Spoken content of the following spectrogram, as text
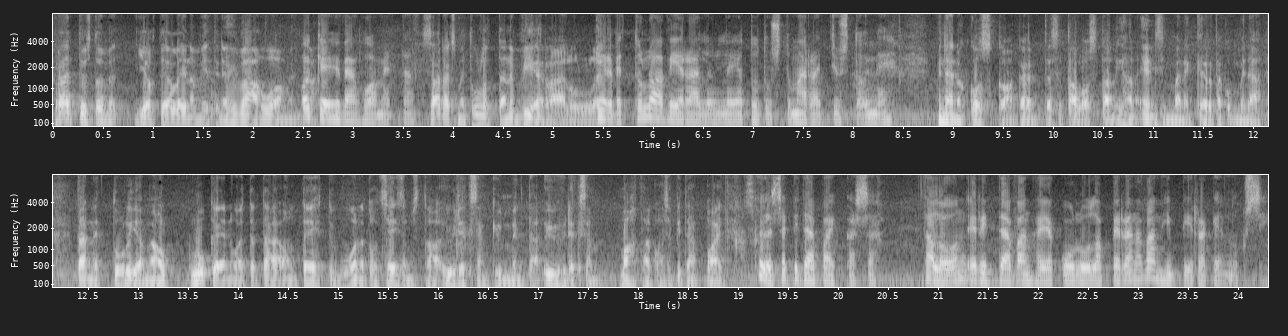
Raittiustoimijohtaja Leena Miettinen, hyvää huomenta. Oikein hyvää huomenta. Saadaanko me tulla tänne vierailulle? Tervetuloa vierailulle ja tutustumaan raittiustoimeen. Minä en ole koskaan käynyt tässä talossa. Tämä on ihan ensimmäinen kerta, kun minä tänne tulin. Ja mä olen lukenut, että tämä on tehty vuonna 1799. Mahtaakohan se pitää paikkansa? Kyllä se pitää paikkansa. Talo on erittäin vanha ja kuuluu Lappeenrannan vanhimpiin rakennuksiin.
